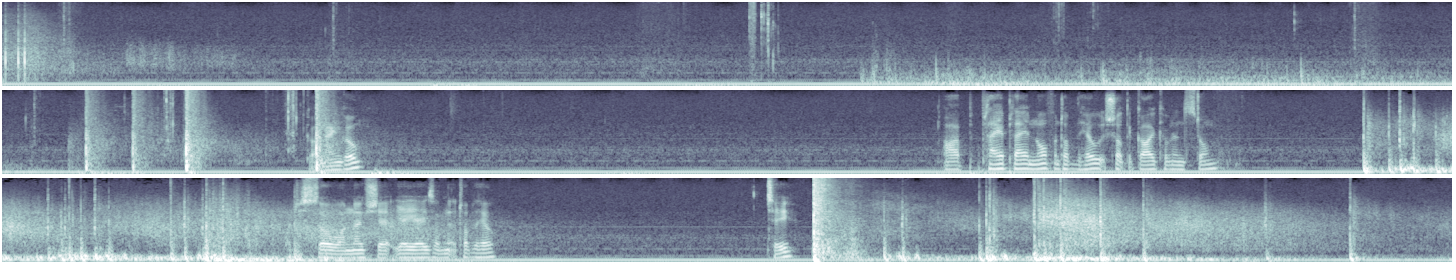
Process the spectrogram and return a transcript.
Got an angle. Player, player, north on top of the hill. Shot the guy coming in storm. Saw one. No shit. Yeah, yeah, he's on the top of the hill. Two.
